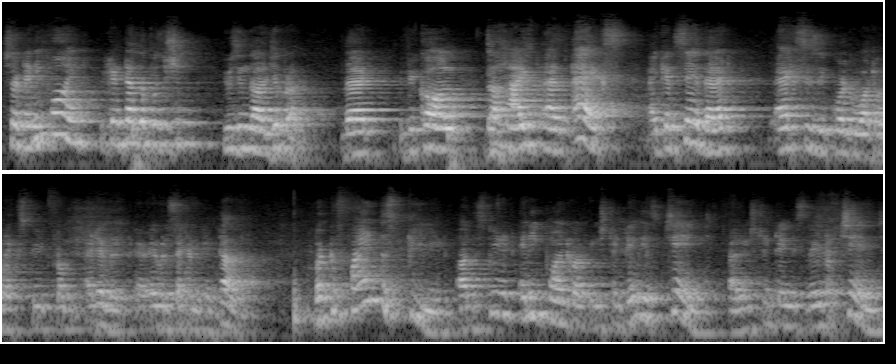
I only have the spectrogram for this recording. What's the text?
So at any point, we can tell the position using the algebra. That if we call the height as x, I can say that x is equal to whatever x speed from at every every second we can tell that. But to find the speed or the speed at any point called instantaneous change or instantaneous rate of change,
